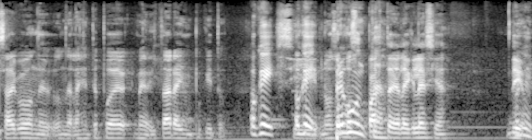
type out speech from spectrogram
es algo donde, donde la gente puede meditar ahí un poquito. Ok, Si ok, no somos pregunta. parte de la iglesia, digo,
